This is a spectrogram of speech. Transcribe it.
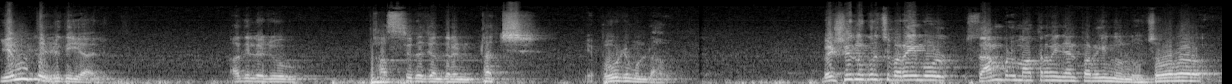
എന്തെഴുതിയാലും അതിലൊരു ഭാസ്വരചന്ദ്രൻ ടച്ച് എപ്പോഴും ഉണ്ടാവും. ബഷീറിനെ കുറിച്ച് പറയുമ്പോൾ സാമ്പിൾ മാത്രമേ ഞാൻ പറയുന്നുള്ളൂ. ചോറ്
